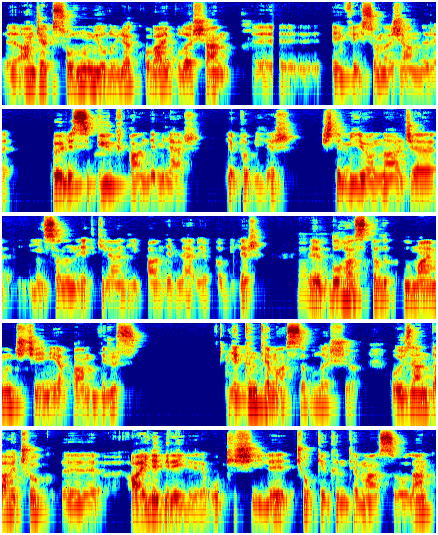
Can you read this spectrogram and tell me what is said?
E, ancak solunum yoluyla kolay bulaşan e, enfeksiyon ajanları böylesi büyük pandemiler yapabilir. İşte milyonlarca insanın etkilendiği pandemiler yapabilir. Hı hı. E, bu hastalık, bu maymun çiçeğini yapan virüs yakın temasla bulaşıyor. O yüzden daha çok e, aile bireyleri, o kişiyle çok yakın teması olan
